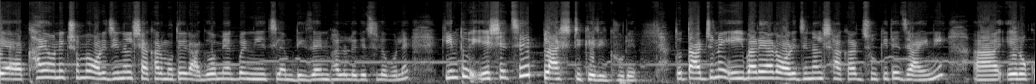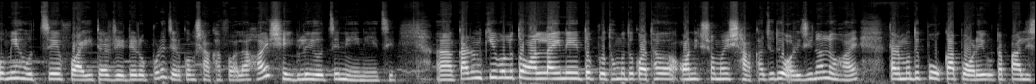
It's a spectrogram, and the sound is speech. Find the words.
দেখায় অনেক সময় অরিজিনাল শাখার মতো এর আগেও আমি একবার নিয়েছিলাম ডিজাইন ভালো লেগেছিল বলে। কিন্তু এসেছে প্লাস্টিকেরই ঘুরে। তো তার জন্য এইবারে আর অরিজিনাল শাখার ঝুঁকিতে আহ, এরকমই হচ্ছে হোয়াইট আর রেডের ওপরে যেরকম শাখা ফলা হয় সেইগুলোই হচ্ছে নিয়ে নিয়েছি। কারণ কি বলতো অনলাইনে তো প্রথমত কথা অনেক সময় শাখা যদি অরিজিনালও হয় তার মধ্যে পোকা পড়ে ওটা পালিশ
